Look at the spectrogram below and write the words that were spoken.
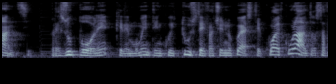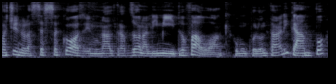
Anzi, presuppone che nel momento in cui tu stai facendo questo e qualcun altro sta facendo la stessa cosa in un'altra zona limitrofa o anche comunque lontana di campo,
